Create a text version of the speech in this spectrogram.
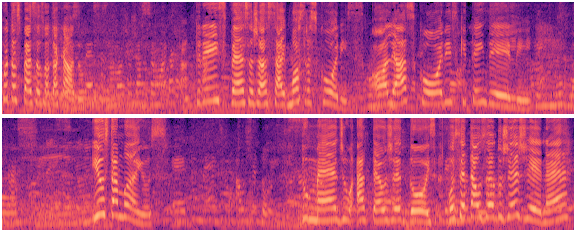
Quantas peças no atacado? As peças na loja já são atacadas. Três peças já saem. Mostra as cores. Olha as cores que tem dele. Tem no roxinho. E os tamanhos? É do médio ao G2. Do médio até o G2. Você tá usando o GG, né?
